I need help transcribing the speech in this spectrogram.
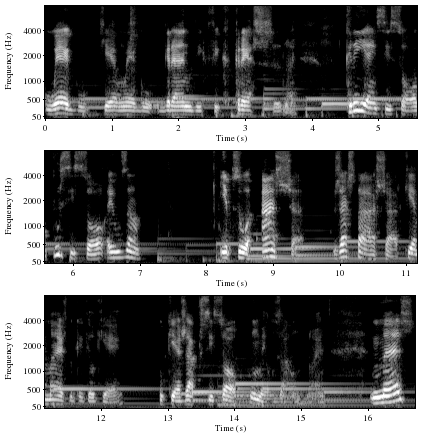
o, o, ego, que é um ego grande e que, fica, cresce, não é? cria em si só, por si só, a ilusão. E a pessoa acha, já está a achar que é mais do que aquilo que é, o que é já por si só uma ilusão, não é? Mas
